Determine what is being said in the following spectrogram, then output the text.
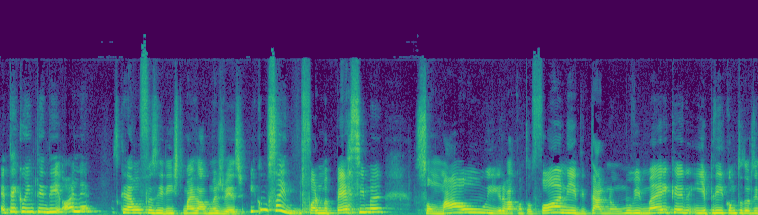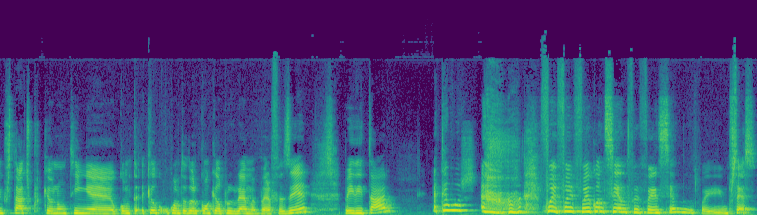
até que eu entendi, olha, se calhar vou fazer isto mais algumas vezes. E comecei de forma péssima, som mau, e gravar com o telefone, e editar no Movie Maker, e a pedir computadores emprestados porque eu não tinha o, o computador com aquele programa para fazer, para editar, até hoje. foi, foi, foi acontecendo, foi, foi sendo, foi um processo.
